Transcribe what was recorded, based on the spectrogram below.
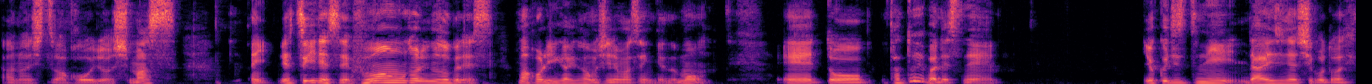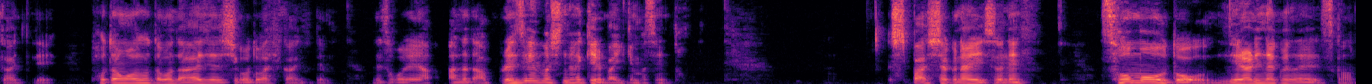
あの、質は向上します。はい。で、次ですね、不安を取り除くです。まあ、これ意外かもしれませんけども、えっ、ー、と、例えばですね、翌日に大事な仕事が控えてて、とてもとても大事な仕事が控えてて、でそこであなたはプレゼンをしなければいけませんと。失敗したくないですよね。そう思うと寝られなくないですか？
